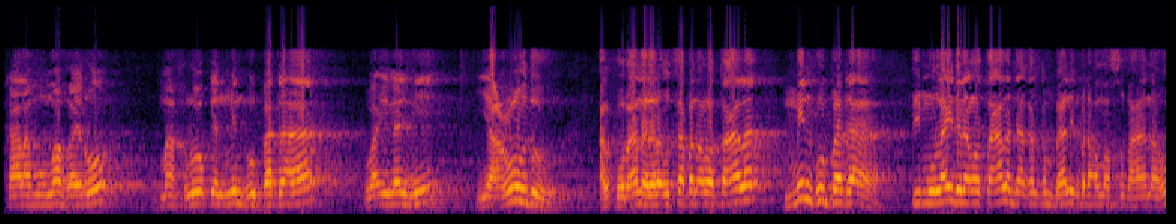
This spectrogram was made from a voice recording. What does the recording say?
Kalamullah ghairu makhlukin minhu bada'a wa ilaihi ya'udu. Al-Quran adalah ucapan Allah Ta'ala minhu bada'a. Dimulai dari Allah Ta'ala dan akan kembali kepada Allah Subhanahu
